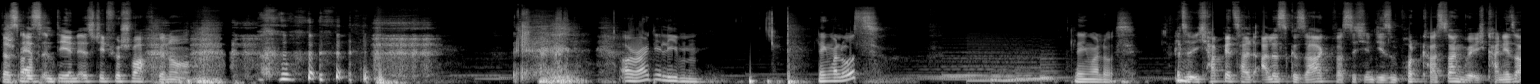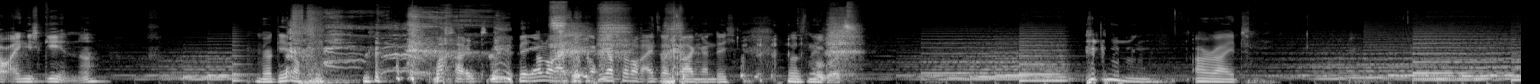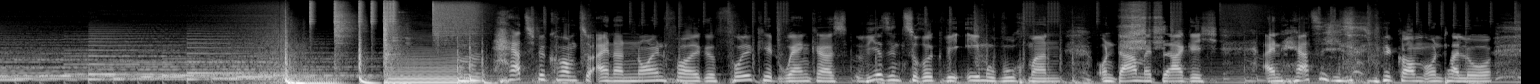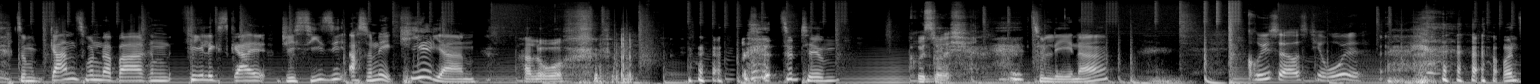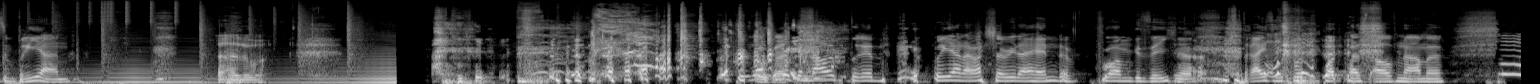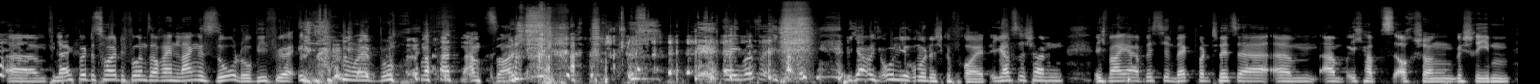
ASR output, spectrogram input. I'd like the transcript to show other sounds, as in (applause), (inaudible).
Das schwach. S in DNS steht für schwach, genau. (laughs) Alright, ihr Lieben. Legen wir los? Legen wir los. Also ich habe jetzt halt alles gesagt, was ich in diesem Podcast sagen will. Ich kann jetzt auch eigentlich gehen, ne? Ja, geh noch. (laughs) Mach halt. Nee, ich habe noch, ein, ich hab schon noch ein, zwei Fragen an dich. Los nicht. Oh Gott. (clears throat) Alright. Herzlich willkommen zu einer neuen Folge Full Kid Wankers. Wir sind zurück wie Emo Buchmann und damit sage ich ein herzliches (laughs) Willkommen und Hallo zum ganz wunderbaren Felix Geil GC. Achso, nee, Kilian. Hallo. (laughs) zu Tim. Grüßt euch. Zu Lena. Grüße aus Tirol. (laughs) und zu Brian. Hallo. (laughs) Du sagst mir genauso drin. Brian einfach schon wieder Hände vorm Gesicht. Ja. 30 Sekunden Podcast-Aufnahme. Ähm, vielleicht wird es heute für uns auch ein langes Solo, wie für Immanuel (laughs) Buchmann am Sonntag. ich, muss, ich habe mich, hab mich unironisch gefreut. Ich habe es schon, ich war ja ein bisschen weg von Twitter, ähm, aber ich habe es auch schon geschrieben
